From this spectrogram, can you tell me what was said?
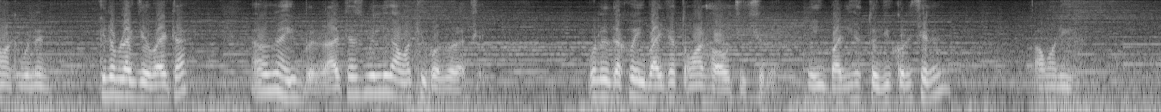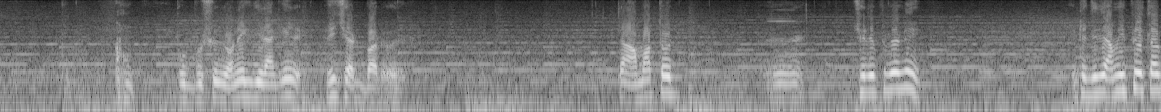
আমাকে বললেন, কিরম লাগছে বাড়িটা রাইটার্স বিল্ডিং আমার কি বলবার আছে? বলে, দেখো, এই বাড়িটা তোমার হওয়া উচিত ছিল। এই বাড়িটা তৈরি করেছিলেন আমারই পূর্বসূরি অনেক দিন আগে রিচার্ড বারওয়েল তা আমার তো ছেলে পেলে নেই। এটা যদি আমি পেতাম,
